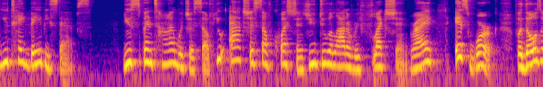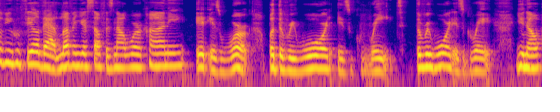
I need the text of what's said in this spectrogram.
you take baby steps. You spend time with yourself. You ask yourself questions. You do a lot of reflection, right? It's work. For those of you who feel that loving yourself is not work, honey, it is work, but the reward is great. The reward is great. You know,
